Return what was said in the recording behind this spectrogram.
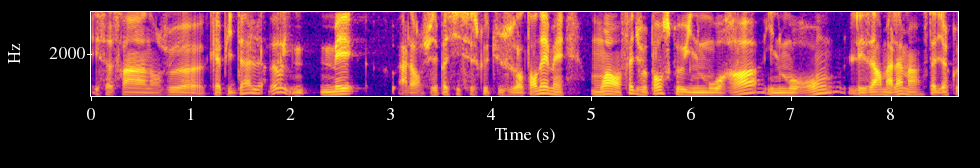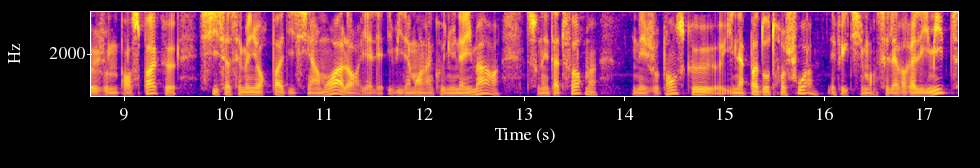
Et ça sera un enjeu euh, capital. Bah oui. Mais alors je ne sais pas si c'est ce que tu sous-entendais, mais moi en fait je pense qu'il mourra, ils mourront les armes à la main. C'est-à-dire que je ne pense pas que si ça s'améliore pas d'ici un mois, alors il y a évidemment l'inconnu Neymar, son état de forme, mais je pense qu'il n'a pas d'autre choix, effectivement. C'est la vraie limite,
